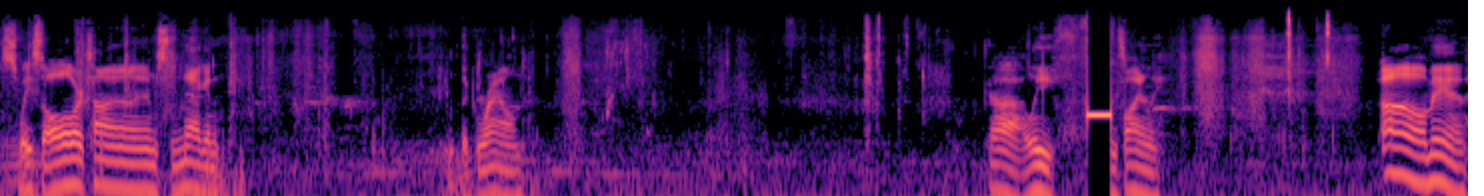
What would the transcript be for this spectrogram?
Just waste all our time snagging the ground. Golly, finally. Oh man.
